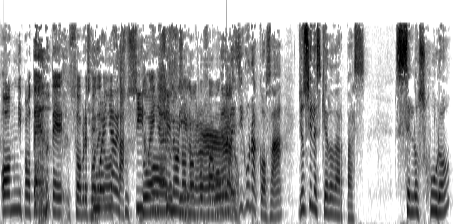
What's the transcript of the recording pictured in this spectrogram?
omnipotente, sobrepoderosa, Dueña de sus hijos. dueña de Sí, sus no, no, no, por favor, Pero les digo una cosa, yo sí les quiero dar paz. Se los juro,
